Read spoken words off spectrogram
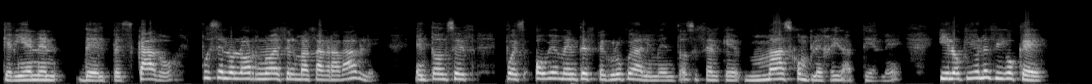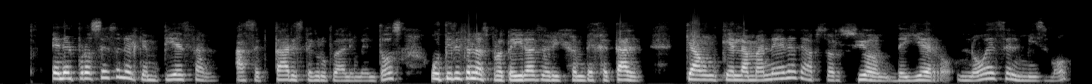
que vienen del pescado, pues el olor no es el más agradable. Entonces, pues obviamente este grupo de alimentos es el que más complejidad tiene. Y lo que yo les digo que en el proceso en el que empiezan a aceptar este grupo de alimentos, utilizan las proteínas de origen vegetal, que aunque la manera de absorción de hierro no es el mismo,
